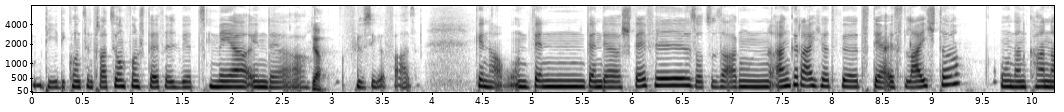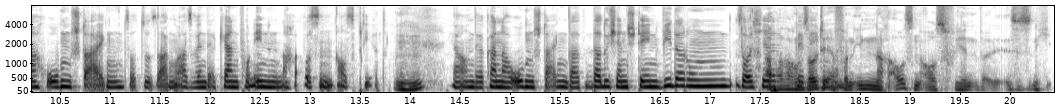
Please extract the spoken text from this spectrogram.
die, die Konzentration von Schwefel wird mehr in der ja. flüssigen Phase. Genau. Und wenn, wenn der Schwefel sozusagen angereichert wird, der ist leichter und dann kann nach oben steigen sozusagen, also wenn der Kern von innen nach außen ausfriert. Mhm. Ja, und der kann nach oben steigen. Da, dadurch entstehen wiederum solche. Aber warum Bewegungen. sollte er von innen nach außen ausfrieren? Ist es nicht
